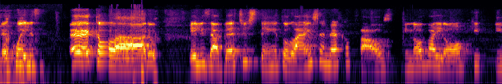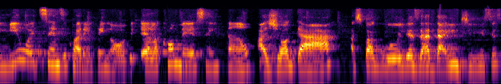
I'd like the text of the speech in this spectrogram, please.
É com eles. É claro. Elizabeth Stento, lá em Seneca Falls, em Nova York, em 1849, ela começa então a jogar as fagulhas, a dar indícios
